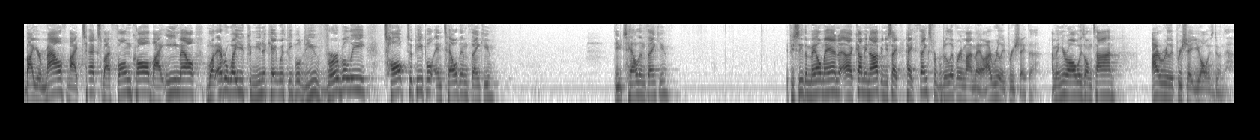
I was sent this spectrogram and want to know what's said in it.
by your mouth, by text, by phone call, by email, whatever way you communicate with people, do you verbally talk to people and tell them thank you? Do you tell them thank you? If you see the mailman uh, coming up and you say, hey, thanks for delivering my mail, I really appreciate that. I mean, you're always on time. I really appreciate you always doing that.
